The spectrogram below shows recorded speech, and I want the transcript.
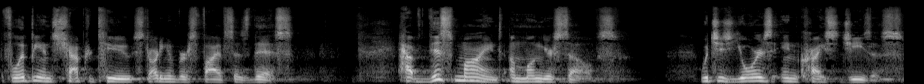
Philippians chapter 2, starting in verse 5, says this Have this mind among yourselves which is yours in Christ Jesus,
